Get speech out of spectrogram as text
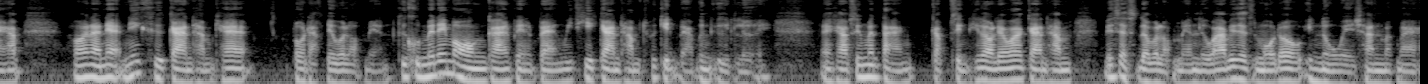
นะครับ เพราะฉะนั้นเนี่ยนี่คือการทำแค่ product development คือคุณไม่ได้มองการเปลี่ยนแปลงวิธีการทำธุรกิจแบบอื่น ๆเลยนะครับ ซึ่งมันต่างกับสิ่งที่เราเรียกว่าการทำ business development หรือว่า business model innovation มาก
